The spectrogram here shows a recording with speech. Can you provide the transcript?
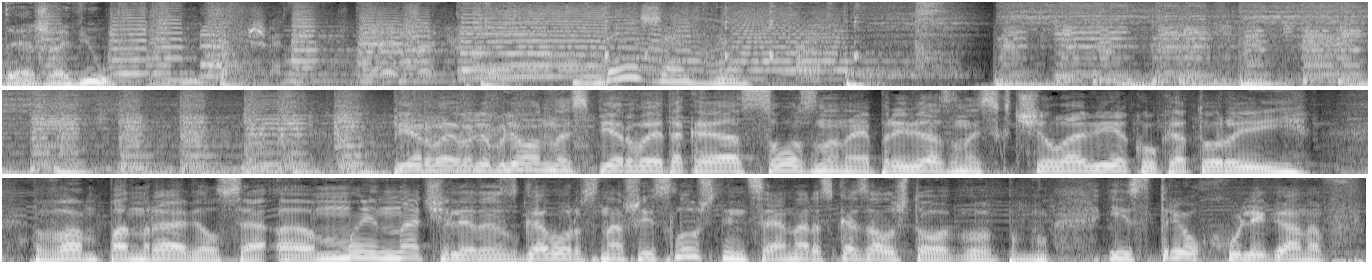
Дежавю. Дежавю. Первая влюбленность, первая такая осознанная привязанность к человеку, который вам понравился. А, Мы начали разговор с нашей слушательницей. Она рассказала, что э, из трех хулиганов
